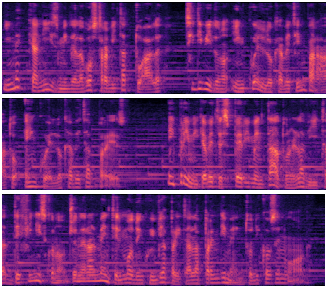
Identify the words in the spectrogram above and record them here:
I meccanismi della vostra vita attuale si dividono in quello che avete imparato e in quello che avete appreso. E i primi che avete sperimentato nella vita definiscono generalmente il modo in cui vi aprite all'apprendimento di cose nuove.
